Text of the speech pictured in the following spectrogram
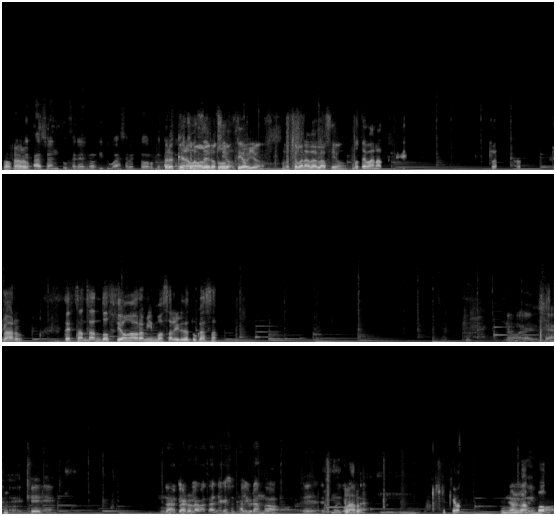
todo lo que pasa en tu cerebro y tú vas a saber todo lo que pasa. Pero es que no, va a haber opción, yo. No te van a dar la opción. No te van a. Claro. Te están dando opción ahora mismo a salir de tu casa. No, o sea, es que. No, claro, la batalla que se está librando es muy claro. Y, no es lo mismo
